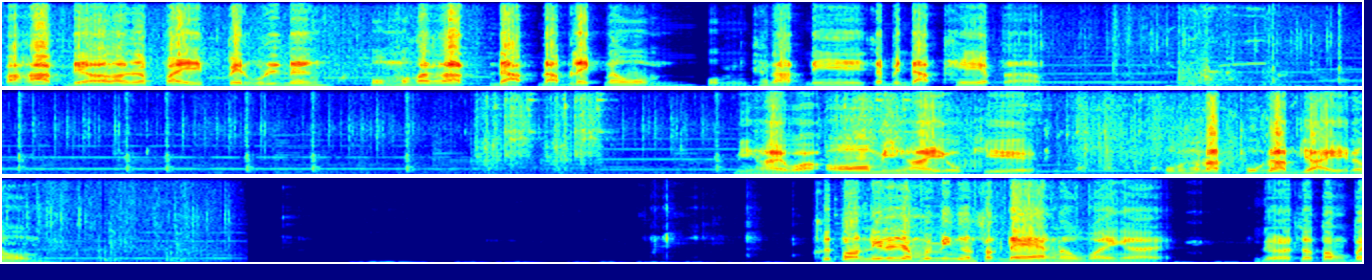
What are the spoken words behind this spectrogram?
ปะครับ เดี๋ยวเราจะไปเปลี่ยนวุฒิดนึงผมม่ค่อยถนัดดาบดาบเล็กนะผม ผมถนัดนี่จะเป็นดาบเทพนะครับ มีให้ว่าอ๋อมีให้โอเค ผมถนัดพวกดาบใหญ่นะผม คือตอนนี้เรายังไม่มีเงินสักแดงนะผมว่าง่ายๆเดี๋ยวเราจะต้องไป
